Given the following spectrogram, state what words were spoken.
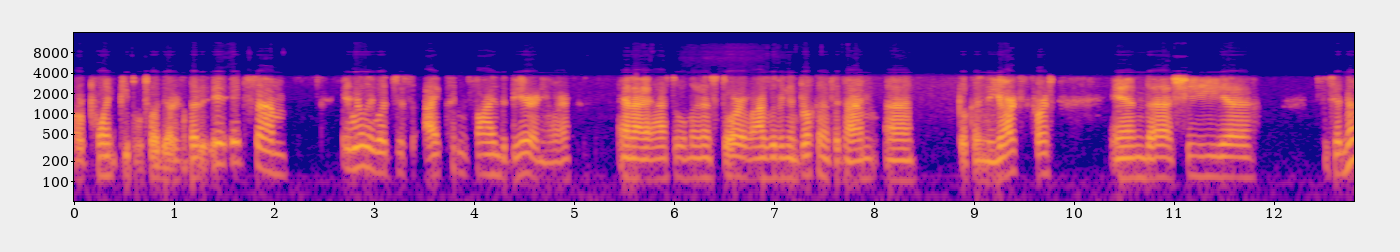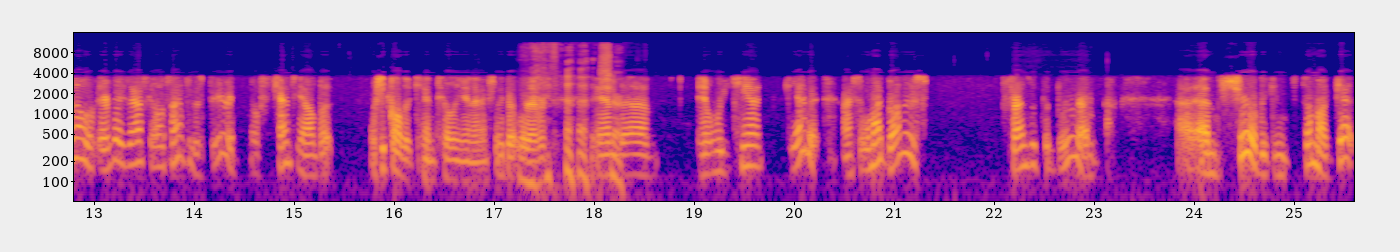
or point people toward the article, but it, it's um it really was just I couldn't find the beer anywhere, and I asked a woman in a store. I was living in Brooklyn at the time, uh, Brooklyn, New York, of course, and uh, she uh, she said, "No, everybody's asking all the time for this beer, of Cantillon, but well, she called it Cantillon actually, but whatever." and Sure. uh, and we can't get it. I said, "Well, my brother's friends with the brewer. I'm, I'm sure we can somehow get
